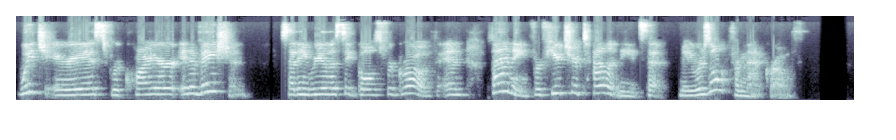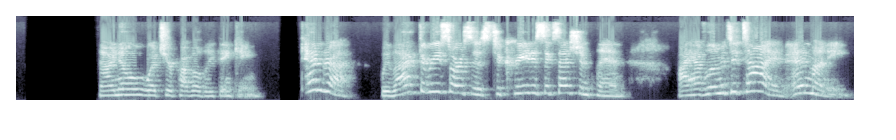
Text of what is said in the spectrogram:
which areas require innovation, setting realistic goals for growth, and planning for future talent needs that may result from that growth. Now, I know what you're probably thinking. Kendra, we lack the resources to create a succession plan. I have limited time and money,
